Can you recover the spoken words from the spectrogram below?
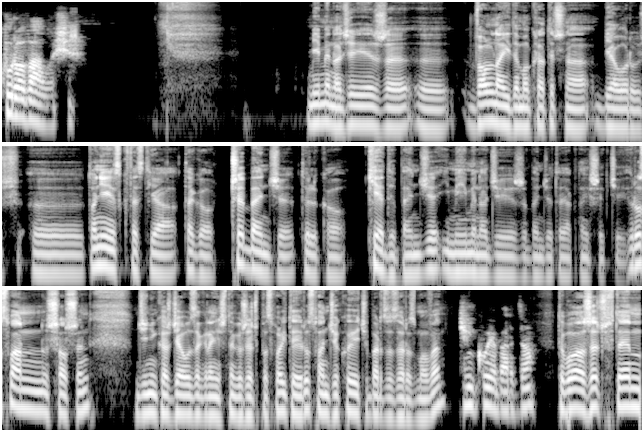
kurowała się. Miejmy nadzieję, że y, wolna i demokratyczna Białoruś y, to nie jest kwestia tego, czy będzie, tylko kiedy będzie i miejmy nadzieję, że będzie to jak najszybciej. Rusłan Szoszyn, dziennikarz działu zagranicznego Rzeczpospolitej. Rusłan, dziękuję Ci bardzo za rozmowę. Dziękuję bardzo. To była Rzecz w tym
